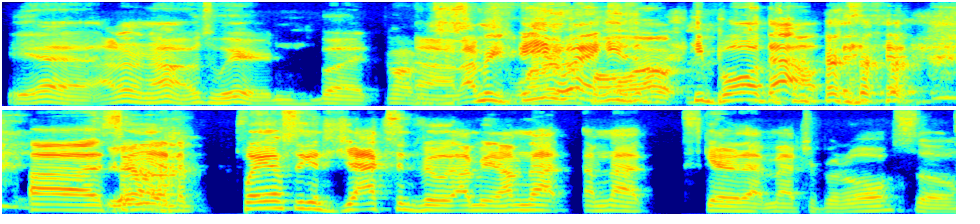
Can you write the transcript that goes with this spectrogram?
Yeah, I don't know. It was weird, but Oh, um, I mean, either way, he's out. he balled out. uh, so yeah. Yeah. the playoffs against Jacksonville. I mean, I'm not I'm not scared of that matchup at all. So,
